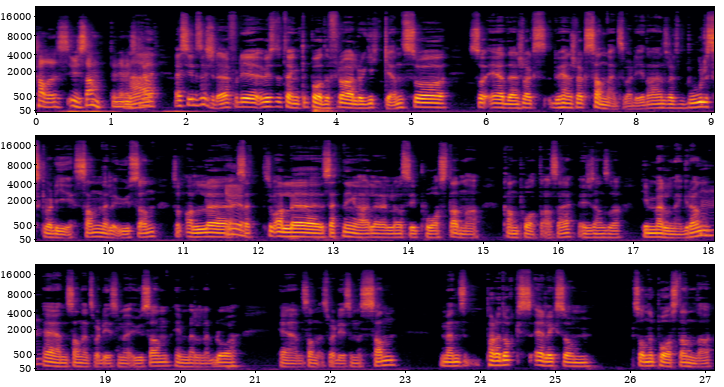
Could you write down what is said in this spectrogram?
kalles viss Nei, jeg synes ikke det, fordi hvis du tenker på det fra logikken, så, så er det en slags Du har en slags sannhetsverdi, da, en slags bolsk verdi, sann eller usann, som alle, ja, ja. Set, som alle setninger, eller la oss si påstander, kan påta seg. Ikke sant? Så himmelen er grønn, mm. har en sannhetsverdi som er usann, himmelen er blå, har en sannhetsverdi som er sann, mens paradoks er liksom sånne påstander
